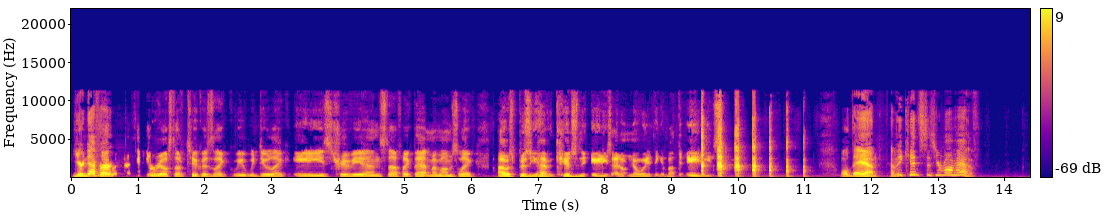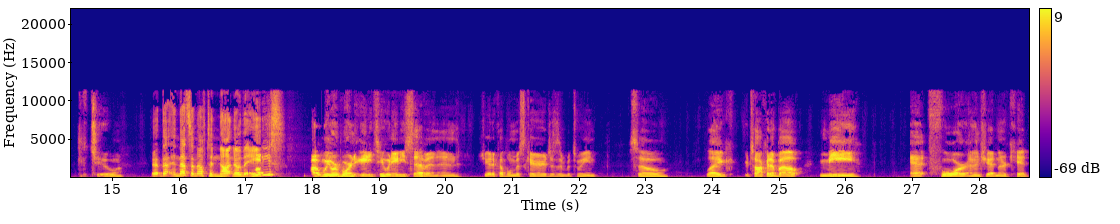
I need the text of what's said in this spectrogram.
you're never Yeah, the real stuff too, because like we would do like '80s trivia and stuff like that. My mom's like, "I was busy having kids in the '80s. I don't know anything about the '80s." well, damn. How many kids does your mom have? Two. And, that, and that's enough to not know the 80s? Uh, we were born in '82 and '87, and she had a couple miscarriages in between. So, like, you're talking about me at four, and then she had another kid.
